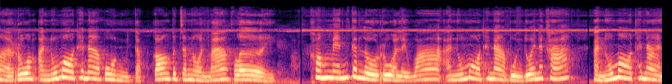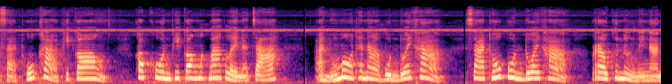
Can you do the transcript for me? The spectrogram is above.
มาร่วมอนุโมทนาบุญกับกล้องเป็นจำนวนมากเลย คอมเมนต์กันรัวๆเลยว่าอนุโมทนาบุญด้วยนะคะ อนุโมทนาสาธุค่ะพี่ก้อง ขอบคุณพี่ก้องมากๆเลยนะจ๊ะ อนุโมทนาบุญด้วยค่ะ สาธุบุญด้วยค่ะ เราคือหนึ่งในนั้น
